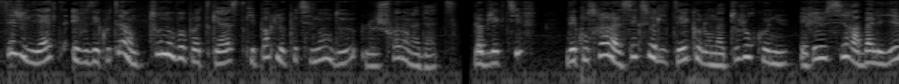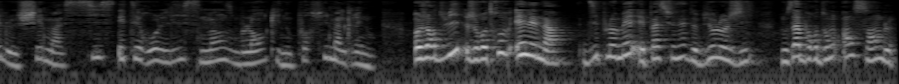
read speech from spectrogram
c'est Juliette et vous écoutez un tout nouveau podcast qui porte le petit nom de Le choix dans la date. L'objectif? Déconstruire la sexualité que l'on a toujours connue et réussir à balayer le schéma cis hétéro lisse mince blanc qui nous poursuit malgré nous. Aujourd'hui, je retrouve Elena, diplômée et passionnée de biologie. Nous abordons ensemble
